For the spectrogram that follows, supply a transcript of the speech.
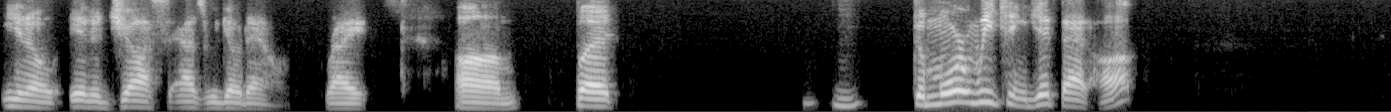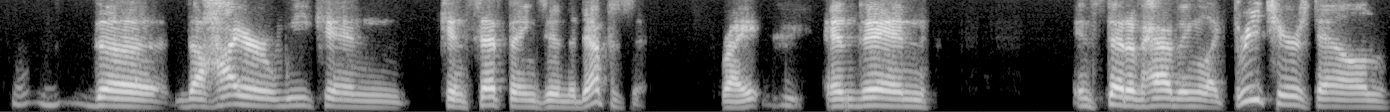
you know, it adjusts as we go down, right? Um, but the more we can get that up, the the higher we can can set things in the deficit right mm-hmm. and then instead of having like three tiers down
